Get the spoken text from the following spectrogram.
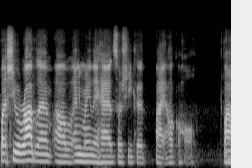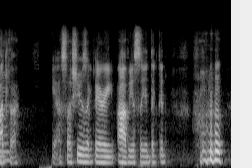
but she would rob them of any money they had so she could buy alcohol, vodka. Yeah, so she was like very obviously addicted. Mhm.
